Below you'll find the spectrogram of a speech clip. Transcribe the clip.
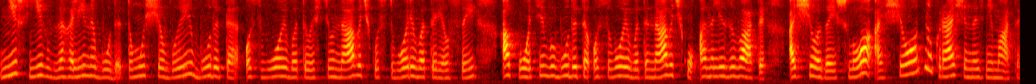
ніж їх взагалі не буде, тому що ви будете освоювати ось цю навичку, створювати рілси, а потім ви будете освоювати навичку аналізувати, а що зайшло, а що ну краще не знімати.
